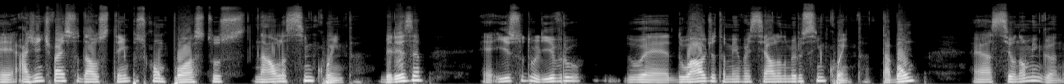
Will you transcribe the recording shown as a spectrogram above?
é, a gente vai estudar os tempos compostos na aula 50, beleza? É, isso do livro, do, é, do áudio também vai ser aula número 50, tá bom? É, se eu não me engano.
